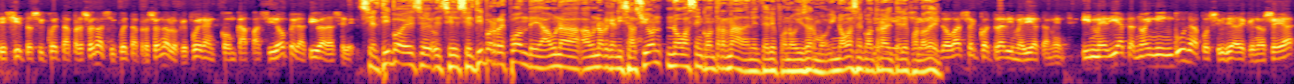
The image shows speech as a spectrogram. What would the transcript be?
de 150 personas, 50 personas, lo que fueran, con capacidad operativa de hacer esto. Si el tipo es, eh, si, si el tipo responde a una, a una organización, no vas a encontrar nada en el teléfono, Guillermo, y no vas a encontrar el teléfono sí, de él. Lo vas a encontrar inmediatamente. Inmediata, no hay ninguna posibilidad de que no sea,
